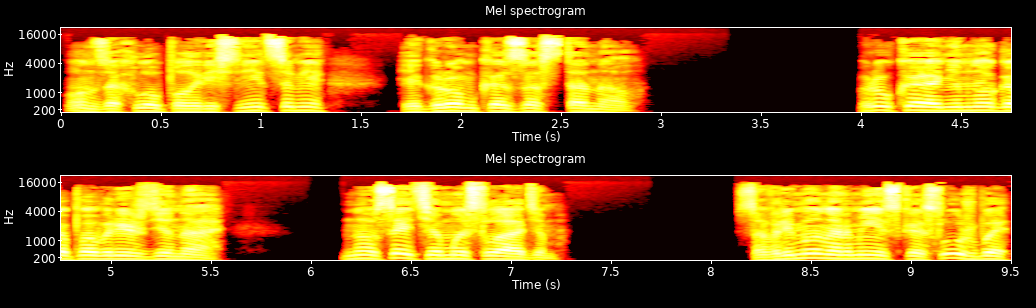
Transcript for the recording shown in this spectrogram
Он захлопал ресницами и громко застонал. «Рука немного повреждена, но с этим мы сладим». Со времен армейской службы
